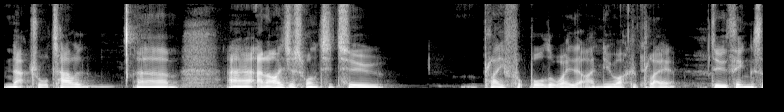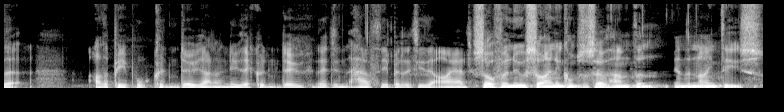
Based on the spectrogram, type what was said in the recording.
natural talent, um, uh, and I just wanted to play football the way that I knew I could play it, do things that other people couldn't do, and I knew they couldn't do. They didn't have the ability that I had. So if a new signing comes to Southampton in the 90s,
